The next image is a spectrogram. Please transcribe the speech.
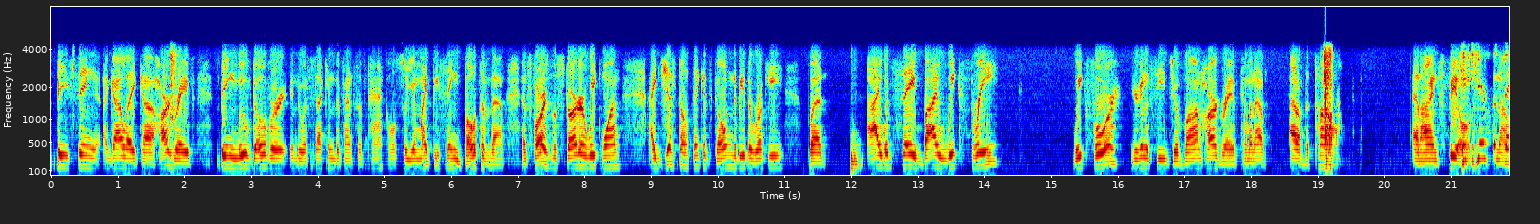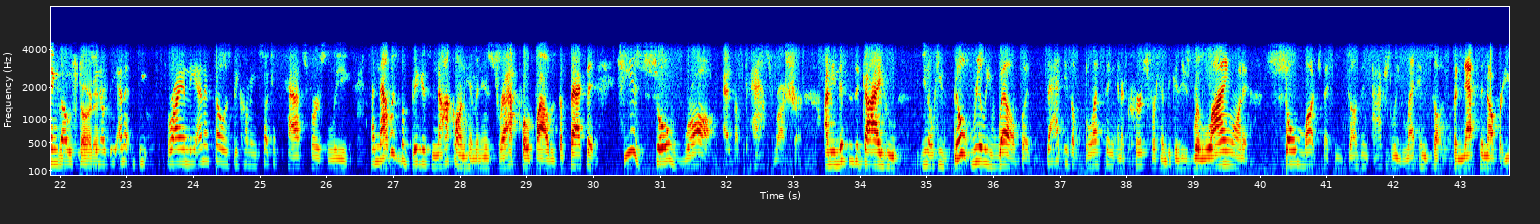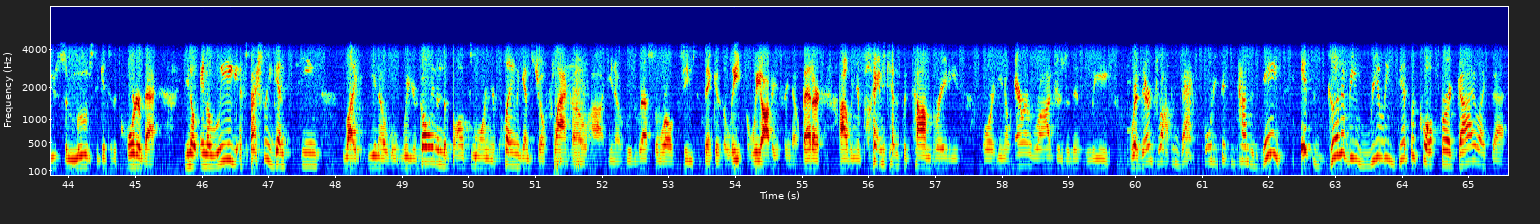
be seeing a guy like uh, Hargrave being moved over into a second defensive tackle. So you might be seeing both of them. As far as the starter week one, I just don't think it's going to be the rookie, but I would say by week three, week four, you're going to see Javon Hargrave coming out out of the tunnel at Heinz Field. Here's the thing, though. a starter. You know, the, the Brian, the NFL is becoming such a pass-first league, and that was the biggest knock on him in his draft profile was the fact that he is so raw as a pass rusher. I mean, this is a guy who, you know, he's built really well, but that is a blessing and a curse for him because he's relying on it so much that he doesn't actually let himself finesse enough or use some moves to get to the quarterback. You know, in a league, especially against teams like you know where you're going into Baltimore and you're playing against Joe Flacco, uh, you know who the rest of the world seems to think is elite, but we obviously know better. Uh, when you're playing against the Tom Brady's or you know Aaron Rodgers of this league, where they're dropping back 40, 50 times a game, it's gonna be really difficult for a guy like that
